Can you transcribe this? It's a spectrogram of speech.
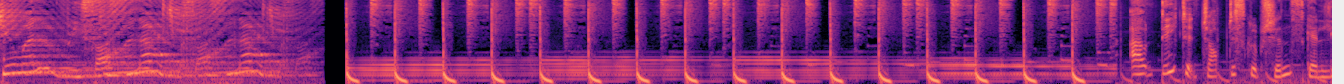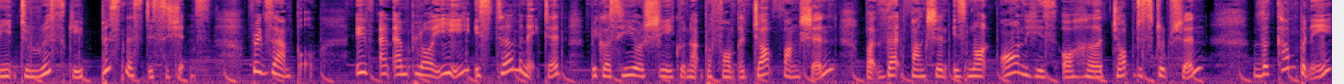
Human Resource Management. Outdated job descriptions can lead to risky business decisions. For example, if an employee is terminated because he or she could not perform a job function, but that function is not on his or her job description, the company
